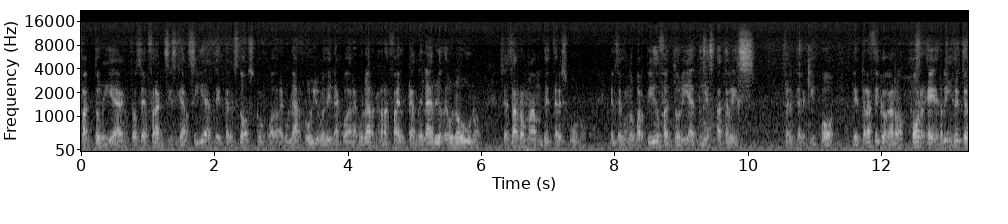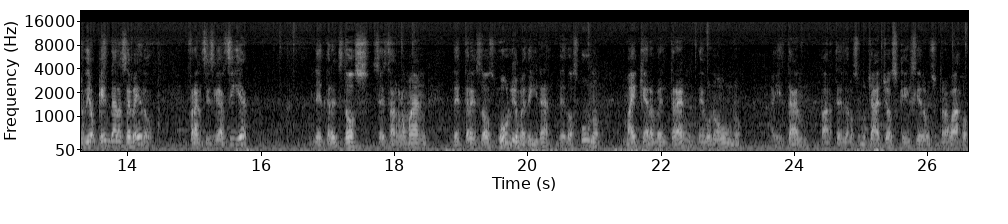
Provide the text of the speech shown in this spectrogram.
Factoría, entonces Francis García de 3-2 con cuadrangular, Julio Medina cuadrangular, Rafael Candelario de 1-1, César Román de 3-1. El segundo partido, Factoría 10 a 3. Frente al equipo de tráfico ganó Jorge Rijo y perdió Kendall Acevedo. Francis García de 3-2, César Román de 3-2, Julio Medina de 2-1, Michael Beltrán de 1-1. Ahí están parte de los muchachos que hicieron su trabajo.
